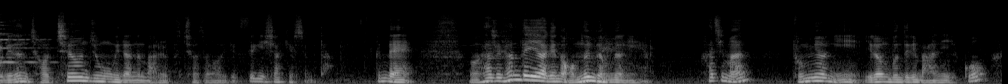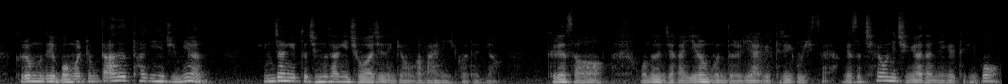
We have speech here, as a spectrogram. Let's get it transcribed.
우리는 저체온 증후군이라는 말을 붙여서 이제 쓰기 시작했습니다. 근데 어, 사실 현대의학에는 없는 병명이에요. 하지만 분명히 이런 분들이 많이 있고 그런 분들이 몸을 좀 따뜻하게 해주면 굉장히 또 증상이 좋아지는 경우가 많이 있거든요. 그래서 오늘은 제가 이런 분들을 이야기를 드리고 있어요. 그래서 체온이 중요하다는 얘기를 드리고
